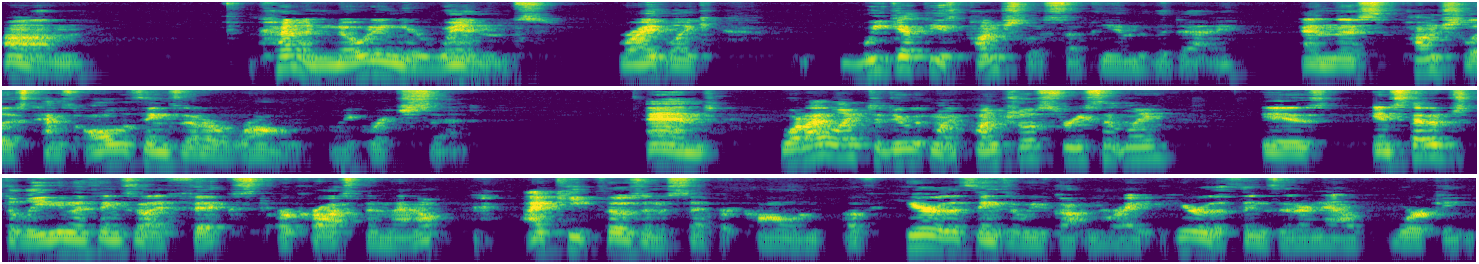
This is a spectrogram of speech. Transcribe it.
Um, kind of noting your wins, right? Like we get these punch lists at the end of the day, and this punch list has all the things that are wrong, like Rich said. And what I like to do with my punch list recently is instead of just deleting the things that I fixed or crossed them out, I keep those in a separate column of here are the things that we've gotten right. Here are the things that are now working.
